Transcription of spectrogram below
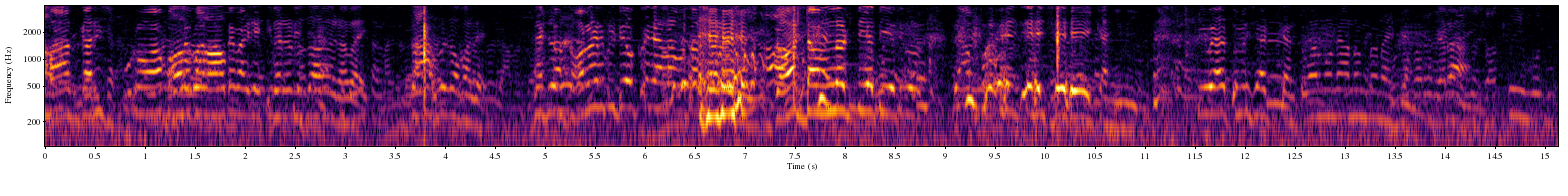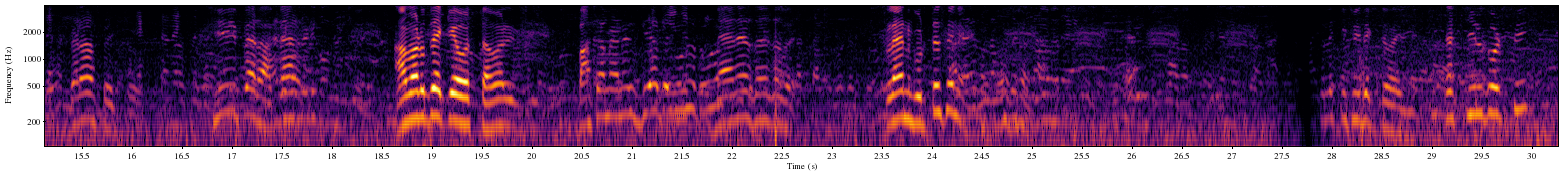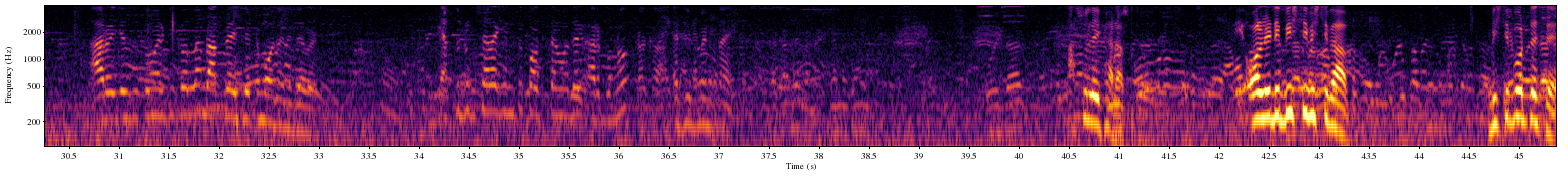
বাস গাড়ি পুরো বলে বাসাতে বাইরে যেতে বেরোনো না ভাই। চা আছে কপালে। একটা জ্বরের ভিডিও করে আলাবো জ্বর ডাউনলোড দিয়ে দিয়ে দিব। এই যে এই যে এই কাহিনী। কি ভাই তুমি সেট কেন? তোমার মনে আনন্দ নাই কেন? আছে কি আমারও তো একই অবস্থা। আমার বাসা ম্যানেজ দিয়া দেবো না তোমার? ম্যানেজ হয়ে যাবে। প্ল্যান ঘুরতেছে না আসলে কিছুই দেখতে পাইনি। জাস্ট চিল করছি। আর ওই গেছে তোমার কি করলাম রাত্রে এসে একটু মজা নিতে পারছি। এতটুকু ছাড়া কিন্তু কক্সে আমাদের আর কোনো অ্যাচিভমেন্ট নাই। আসলেই খারাপ। অলরেডি বৃষ্টি বৃষ্টি ভাব। বৃষ্টি পড়তেছে।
